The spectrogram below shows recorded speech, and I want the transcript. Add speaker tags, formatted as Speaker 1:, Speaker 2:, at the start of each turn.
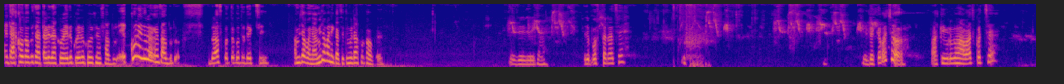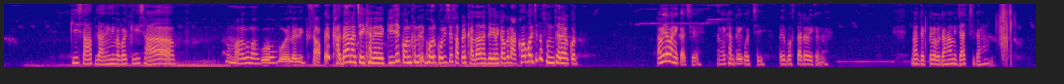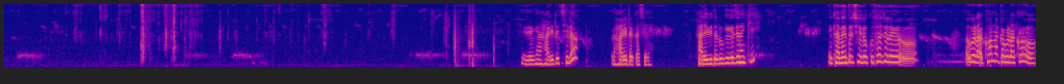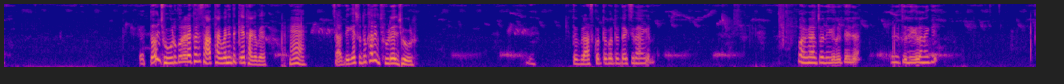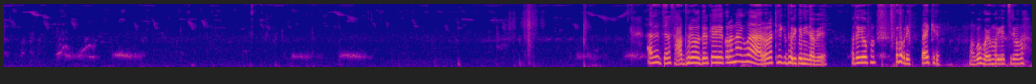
Speaker 1: দেখো কাউকে তাড়াতাড়ি দেখো, এদিকে এদিকে, এখানে এক্ষুনি সাপ দুটো ব্রাশ করতে করতে দেখছি। আমি যাব না, আমি যাব কাছে, তুমি রাখো কাউকে। এই যে এখানে। এই যে পোস্টার আছে। দেখতে পাচ্ছ? পাখিগুলো আওয়াজ করছে? কি সাপ, জানিনি বাবা, কি সাপ। মাগো মাগো বলে সাপের খাদান আছে এখানে। কি যে কোনখানে ঘোর করেছে সাপের খাদান আছে এখানে। কাউকে রাখাও বলছি তো, শুনছে না আমি যাব কাছে, আমি এখান থেকে করছি। ওই বস্তাটা ওইখানে। না, দেখতে পাবে আমি যাচ্ছি, দেখা। এই যে এখানে হাঁড়িটা ছিল, হাঁড়িটার কাছে। হাঁড়ির ভিতরে ঢুকে গেছে নাকি? এখানেই তো ছিল, কোথায় চলে ওকে রাখো না কাউকে রাখো। এত ঝুড় করে রেখেছে, সাপ থাকবে না তো কে থাকবে? হ্যাঁ চারদিকে শুধু খালি ঝুড়ে ঝুড়। তো ব্রাশ করতে করতে দেখছি না ওখানে চলে গেলো কে যা চলে গেলো নাকি? আরে যারা সাধরে ওদেরকে ইয়ে করো না একবার, ওরা ঠিক ধরে নিয়ে যাবে। ওদেরকে পাই কিরে মাগো হয়ে মরে বাবা।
